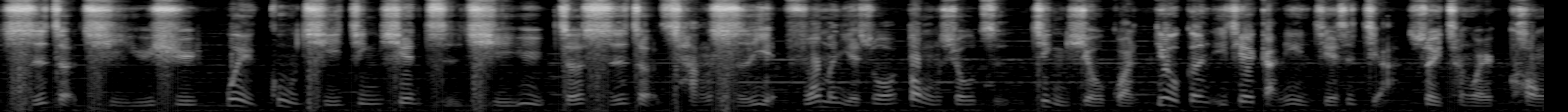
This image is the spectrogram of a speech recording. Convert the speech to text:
实者起于虚。为故其精，先止其欲，则死者常死也。佛门也说：动修止。静修观，六根一切感应皆是假，所以称为空。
